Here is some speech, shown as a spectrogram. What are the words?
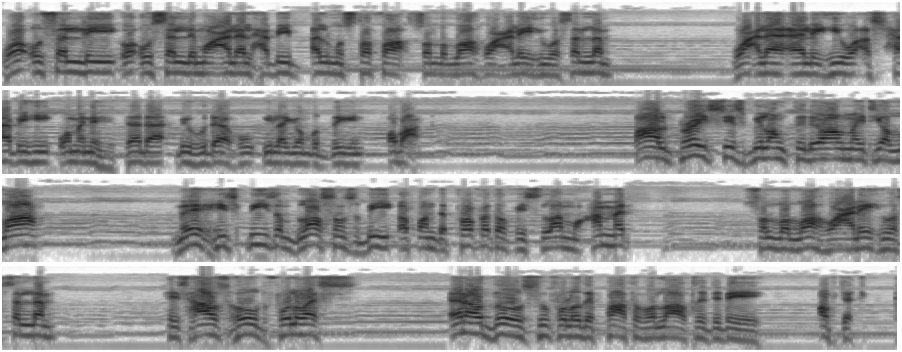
وأصلي وأسلم على الحبيب المصطفى صلى الله عليه وسلم وعلى آله وأصحابه ومن اهتدى بهداه إلى يوم الدين وبعد All praises belong to the Almighty Allah. May His peace and blessings be upon the Prophet of Islam Muhammad sallallahu alaihi wasallam, his household followers, and all those who follow the path of Allah to the day of judgment.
